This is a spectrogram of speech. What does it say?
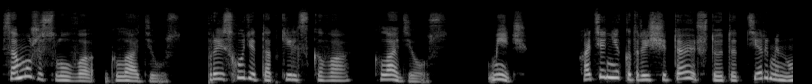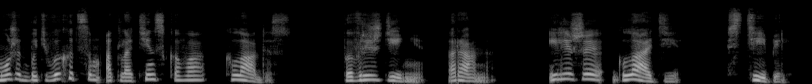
Само же слово «гладиус» происходит от кельтского «кладиус» — меч, хотя некоторые считают, что этот термин может быть выходцем от латинского «кладес» — повреждение, рана, или же «глади» — стебель.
